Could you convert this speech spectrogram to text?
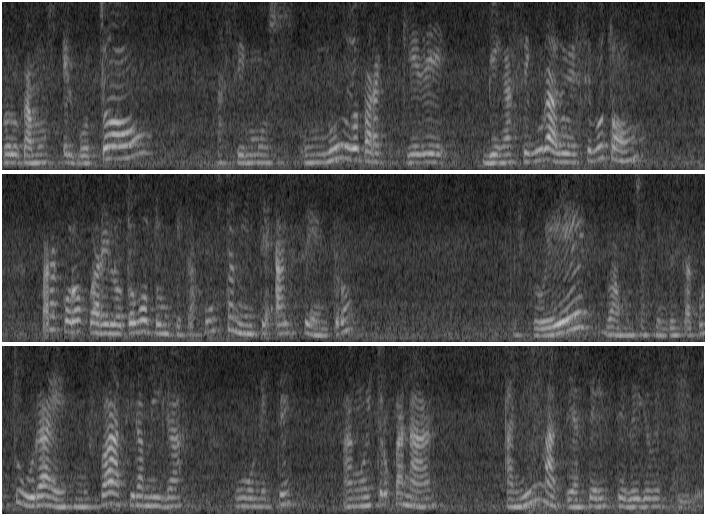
Colocamos el botón, hacemos un nudo para que quede bien asegurado ese botón para colocar el otro botón que está justamente al centro eso es vamos haciendo esta costura es muy fácil amiga. Únete a nuestro canal anímate a hacer este bello vestido.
